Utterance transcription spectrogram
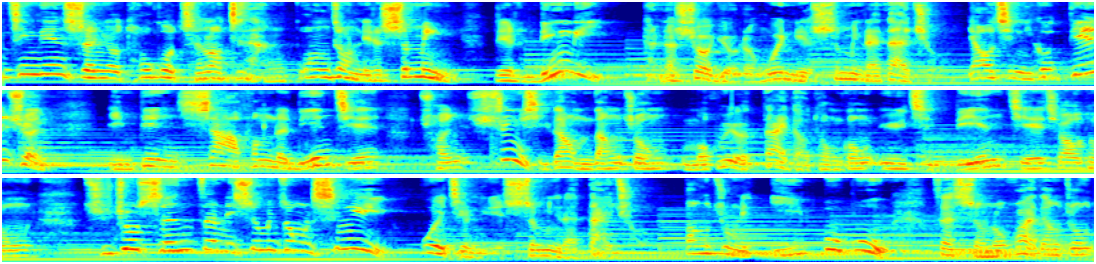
今天神有透过陈老祭坛光照你的生命，你的灵里感到需要有人为你的生命来代求，邀请你给我点选影片下方的连结，传讯息到我们当中，我们会有代祷同工与你一起连结交通，寻求神在你生命中的心意，为着你的生命来代求，帮助你一步步在神的话语当中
